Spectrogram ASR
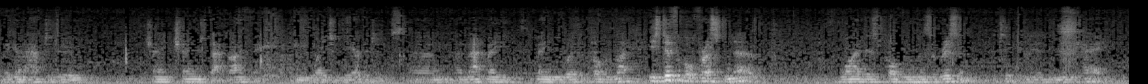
They're going to have to do change, change that, I think, in the weight of the evidence. Um, and that may, may be where the problem lies. It's difficult for us to know why this problem has arisen, particularly in the UK.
